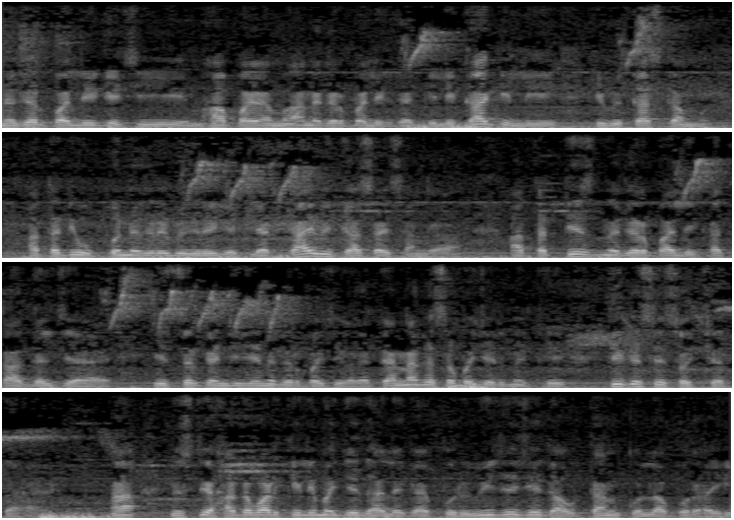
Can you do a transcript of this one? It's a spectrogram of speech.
नगरपालिकेची महापा महानगरपालिका केली का केली ही विकास कामं? आता ती उपनगरे वगैरे घेतल्यात. काय विकास आहे सांगा? आता तेच नगरपालिका कागलची आहे. इचलकरंजीची नगरपालिका आहे. त्यांना कसं बजेट मिळते? ती कशी स्वच्छता आहे? हां नुसती हातवाढ केली म्हणजे झालं काय? पूर्वीचं जे गावठाण कोल्हापूर आहे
